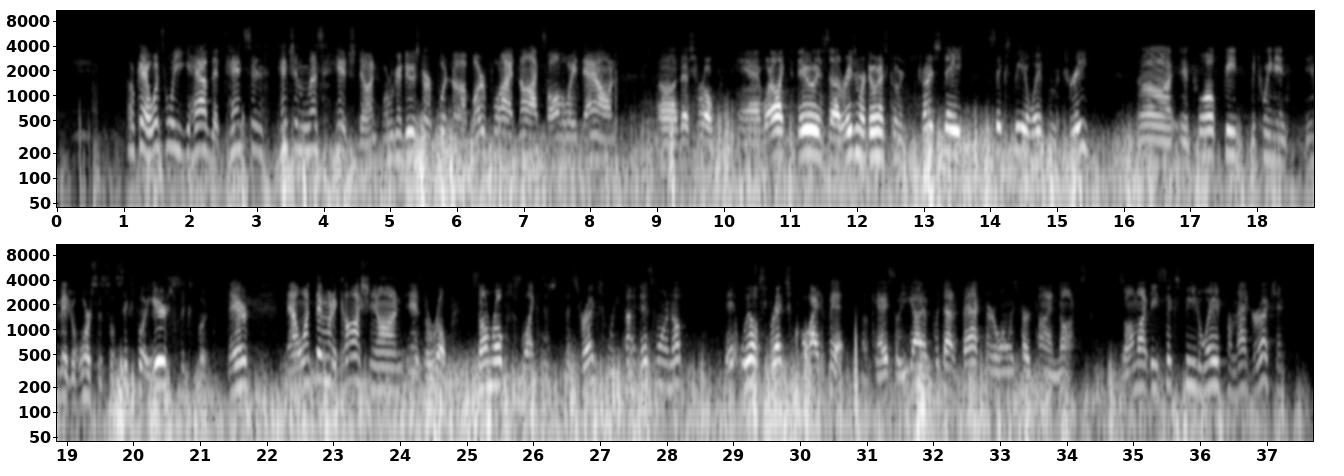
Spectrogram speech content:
Okay, once we have the tension tensionless hitch done, what we're going to do is start putting uh, butterfly knots all the way down uh, this rope. And what I like to do is, uh, the reason we're doing this is we try to stay six feet away from a tree uh, and 12 feet between in, individual horses. So six foot here, six foot there. Now, one thing I'm to caution you on is the rope. Some ropes is like the, the stretch. When you tie this one up, it will stretch quite a bit. Okay, so you got to put that in factor when we start tying knots. So I might be six feet away from that direction,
